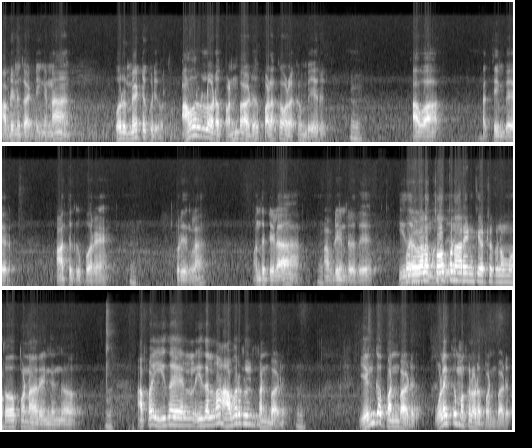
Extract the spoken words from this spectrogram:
அப்படின்னு காட்டிங்கன்னா ஒரு மேட்டுக்குடி வரும். அவர்களோட பண்பாடு பழக்க வழக்கம் வேறு. அவா அத்திம்பேர் ஆற்றுக்கு போகிறேன் புரியுதுங்களா? வந்துட்டீங்களா அப்படின்றது. ஒருவேளை இதெல்லாம் தோப்பனாரின்னு கேட்டிருக்கணுமோ? தோப்பனார் எங்கெங்கோ? அப்போ இதை இதெல்லாம் அவர்களின் பண்பாடு. எங்க பண்பாடு? உழைக்கும் மக்களோட பண்பாடு.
